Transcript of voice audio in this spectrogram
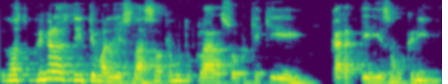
nós, primeiro a gente tem uma legislação que é muito clara sobre o que, que caracteriza um crime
